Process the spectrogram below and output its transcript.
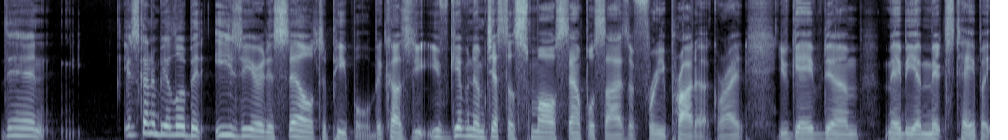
then it's going to be a little bit easier to sell to people because you, have given them just a small sample size of free product, right? You gave them maybe a mixtape, a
